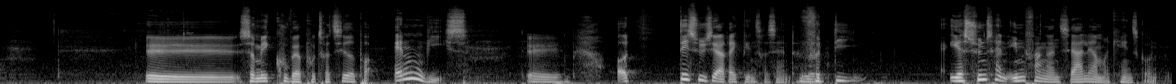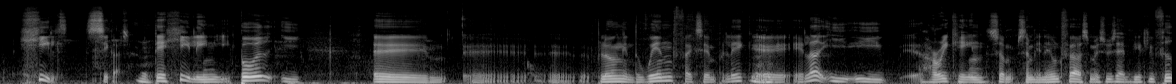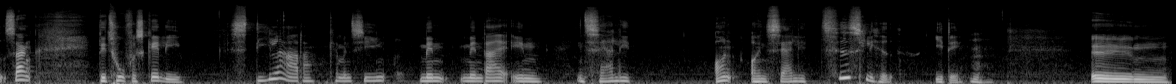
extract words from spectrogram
øh, som ikke kunne være portrætteret på anden vis. Øh, og det synes jeg er rigtig interessant, Ja. fordi jeg synes, han indfanger en særlig amerikansk ånd. Helt sikkert. Mm. Mm. Det er jeg helt enig i. Både i øh, øh, øh, Blowing in the Wind for eksempel, ikke? Mm. Øh, eller i, i Hurricane, som, som jeg nævnte før, som jeg synes er en virkelig fed sang. Det er to forskellige stilarter, kan man sige, men, men der er en, en særlig ånd og en særlig tidslighed i det. Mhm. Øhm,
